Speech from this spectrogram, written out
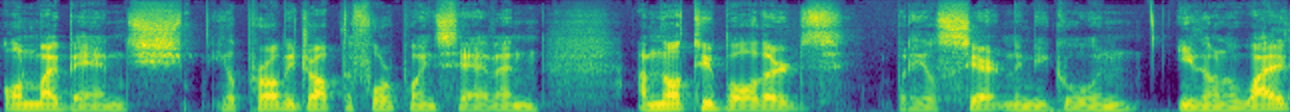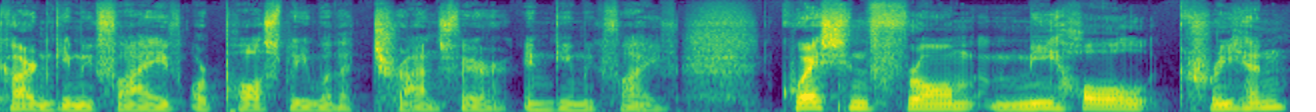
on my bench. He'll probably drop the 4.7. I'm not too bothered, but he'll certainly be going either on a wild card in Game Week 5 or possibly with a transfer in Game Week 5. Question from Mihal Crehan.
